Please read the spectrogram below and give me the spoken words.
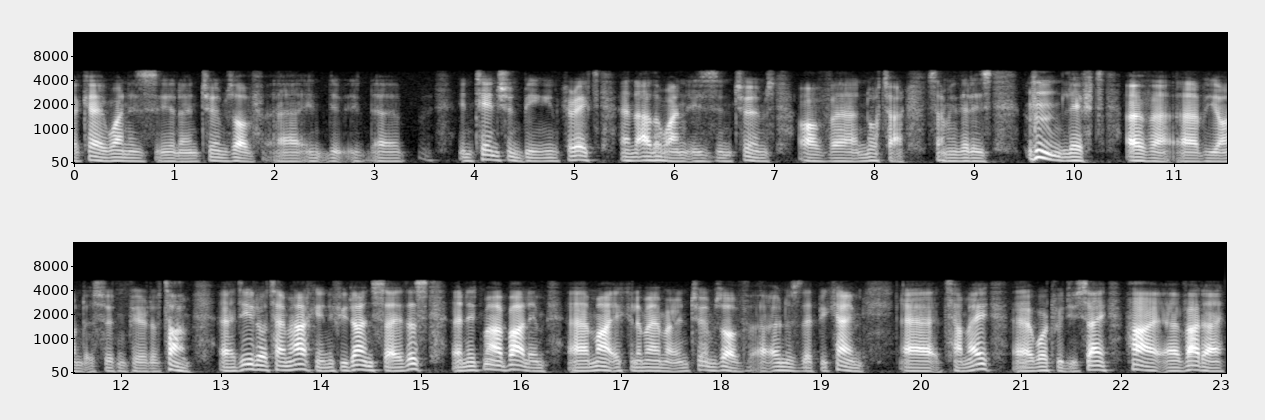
Okay, one is you know in terms of uh, in, uh, intention being incorrect, and the other one is in terms of notar, something that is left over beyond a certain period of time. And if you don't say this, nitma balim ma in terms of owners that became uh, Tameh, uh, what would you say? Hi, uh, Vadai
